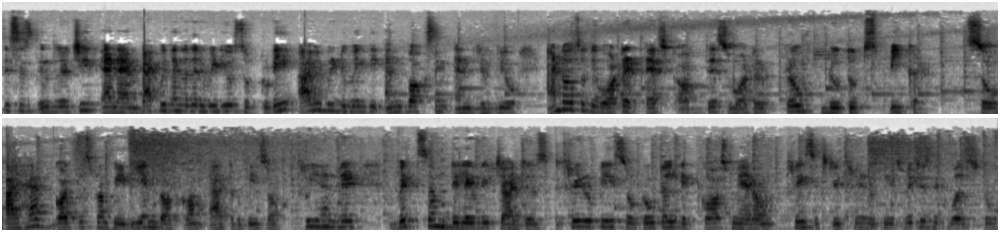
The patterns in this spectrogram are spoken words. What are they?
this is Indrajit and I am back with another video. So today I will be doing the unboxing and review and also the water test of this waterproof Bluetooth speaker. So I have got this from paytm.com at rupees of 300 with some delivery charges 3 rupees so total it cost me around 363 rupees which is equals to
